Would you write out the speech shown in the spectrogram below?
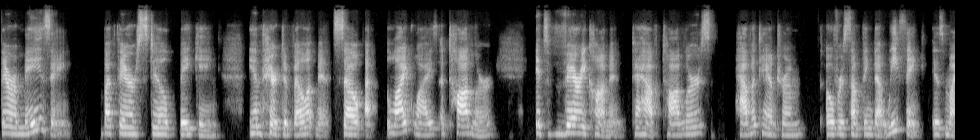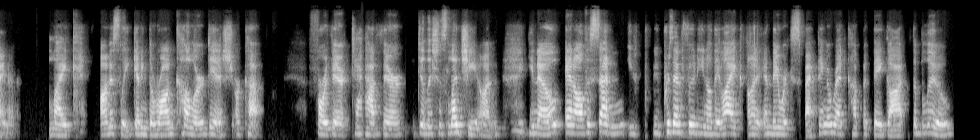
They're amazing but they're still baking in their development. So uh, likewise a toddler it's very common to have toddlers have a tantrum over something that we think is minor like honestly getting the wrong color dish or cup for their to have their delicious lunchy on you know and all of a sudden you, you present food you know they like on, and they were expecting a red cup but they got the blue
